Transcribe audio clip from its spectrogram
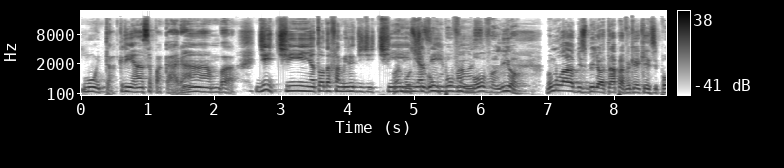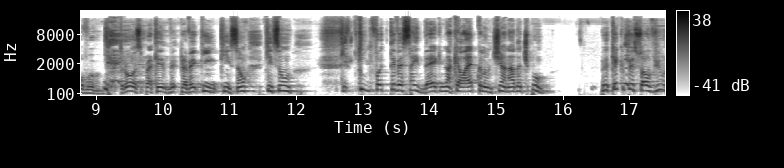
Muita. Criança pra caramba. Ditinha, toda a família de Ditinha. Ai, moço, chegou as um povo irmãs. novo ali, ó. Vamos lá bisbilhotar pra ver o que, que esse povo trouxe, pra, que, pra ver quem, quem são. Quem são. que- Quem foi que teve essa ideia que naquela época não tinha nada, tipo. O que, que o pessoal viu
